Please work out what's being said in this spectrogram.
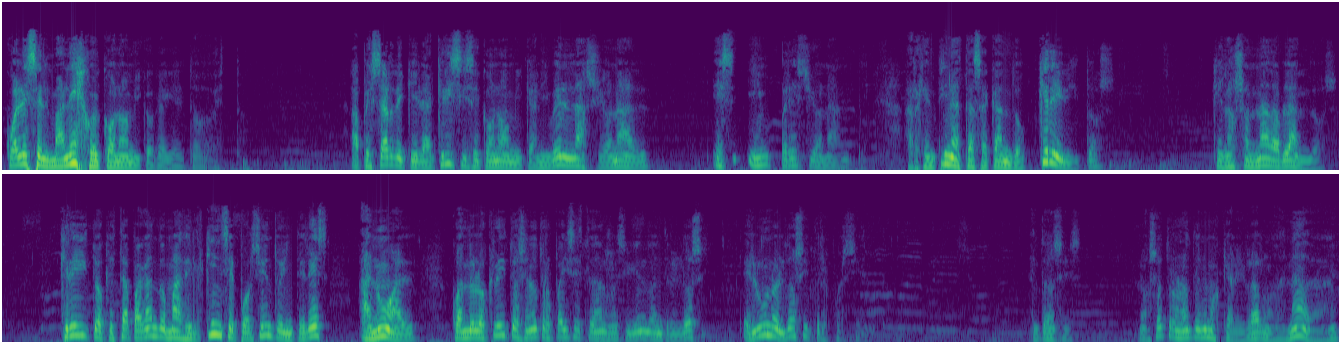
¿Cuál es el manejo económico que hay de todo esto? A pesar de que la crisis económica a nivel nacional es impresionante. Argentina está sacando créditos que no son nada blandos. Créditos que está pagando más del 15% de interés anual, cuando los créditos en otros países están recibiendo entre el, 12, el 1, el 2 y 3%. Entonces, nosotros no tenemos que alegrarnos de nada. ¿eh?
